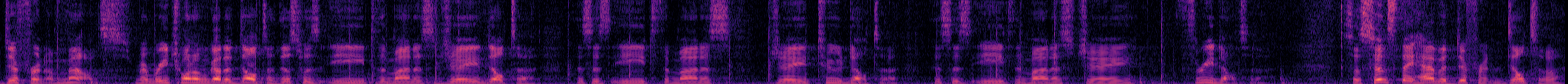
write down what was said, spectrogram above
different amounts. Remember, each one of them got a delta. This was e to the minus j delta. This is e to the minus j2 delta. This is e to the minus j3 delta. So since they have a different delta,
